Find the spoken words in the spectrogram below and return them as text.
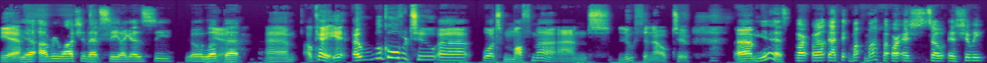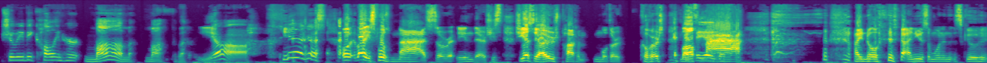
Yeah. Yeah, I'm rewatching that scene. I gotta see. Oh, love Yeah. that. Um. Okay. Yeah. Uh, we'll go over to uh what Mothma and Luthen are up to. Um. yes. Or, well, I think Ma- Mothma. Or as, so, as, should we should we be calling her Mom Mothma? Yeah, yeah, I guess. oh, well, I suppose Ma's already in there. She's she has the Irish part of mother covered. Moth Yeah, Ma. I know. I knew someone in school who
